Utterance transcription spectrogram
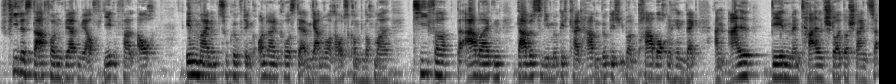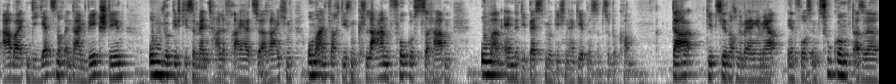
vieles davon werden wir auf jeden Fall auch in meinem zukünftigen Online-Kurs, der im Januar rauskommt, nochmal tiefer bearbeiten. Da wirst du die Möglichkeit haben, wirklich über ein paar Wochen hinweg an all den mentalen Stolpersteinen zu arbeiten, die jetzt noch in deinem Weg stehen um wirklich diese mentale Freiheit zu erreichen, um einfach diesen klaren Fokus zu haben, um am Ende die bestmöglichen Ergebnisse zu bekommen. Da gibt es hier noch eine Menge mehr Infos in Zukunft. Also da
